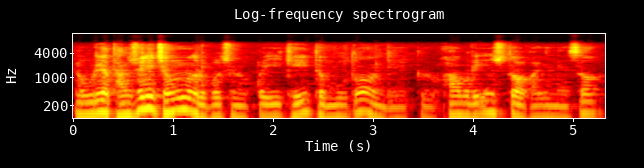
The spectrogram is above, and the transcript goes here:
우리가 단순히 정문으로 볼 수는 없고 이 게이트 업무도 이제 그 화물의 인수도와 관련해서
